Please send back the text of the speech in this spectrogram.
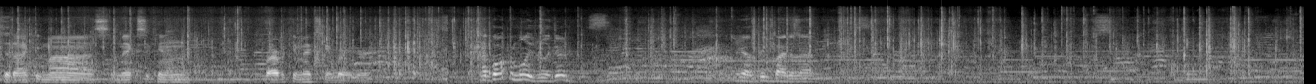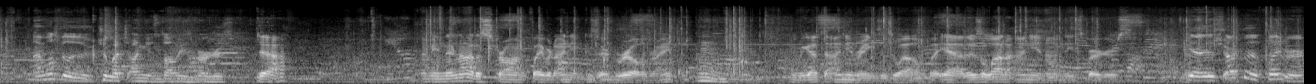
Itadakimasu, Mexican barbecue Mexican burger. That guacamole is really good. You got a big bite of that. I almost feel like there's too much onions on these burgers. Yeah. I mean, they're not a strong flavored onion because they're grilled, right? Mm. And we got the onion rings as well. But yeah, there's a lot of onion on these burgers. Yeah, it's sure. not the flavor.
